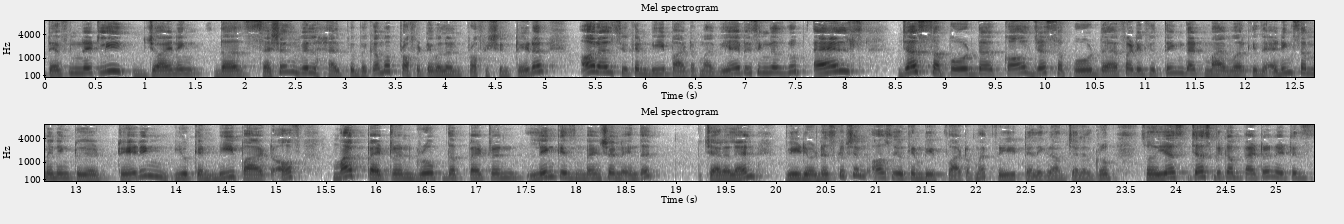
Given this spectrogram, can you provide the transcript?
Definitely joining the session will help you become a profitable and proficient trader, or else you can be part of my VIP signals group. Else, just support the cause, just support the effort. If you think that my work is adding some meaning to your trading, you can be part of my Patreon group. The Patreon link is mentioned in the channel and video description. Also you can be part of my free telegram channel group. So yes just become patron. It is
